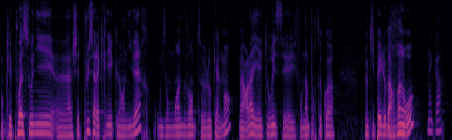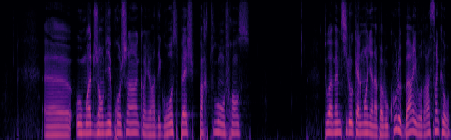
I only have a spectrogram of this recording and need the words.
donc les poissonniers achètent plus à la criée qu'en hiver, où ils ont moins de ventes localement. Mais alors là, il y a les touristes, et ils font n'importe quoi. Donc ils payent le bar 20 euros. D'accord. Euh, au mois de janvier prochain, quand il y aura des grosses pêches partout en France, toi, même si localement il y en a pas beaucoup, le bar il vaudra 5 euros.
